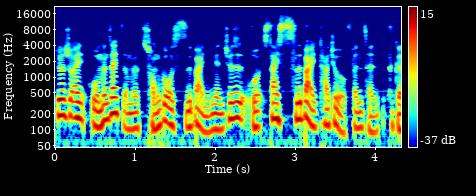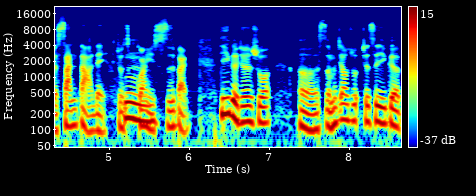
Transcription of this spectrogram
就是说，哎，我们在怎么重构失败里面，就是我在失败，它就有分成那个三大类，就是关于失败。第一个就是说，呃，什么叫做就是一个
